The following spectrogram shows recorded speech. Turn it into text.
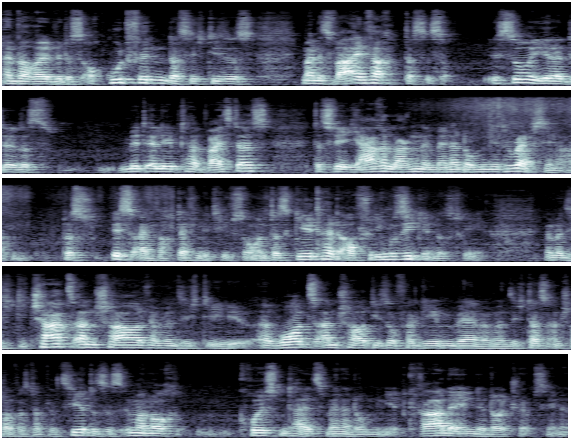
Einfach weil wir das auch gut finden, dass sich dieses, ich meine, es war einfach, das ist, ist so, jeder, der das miterlebt hat, weiß das, dass wir jahrelang eine männerdominierte Rap-Szene hatten. Das ist einfach definitiv so. Und das gilt halt auch für die Musikindustrie. Wenn man sich die Charts anschaut, wenn man sich die Awards anschaut, die so vergeben werden, wenn man sich das anschaut, was da platziert, das ist immer noch größtenteils männerdominiert, gerade in der Deutschrap-Szene.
